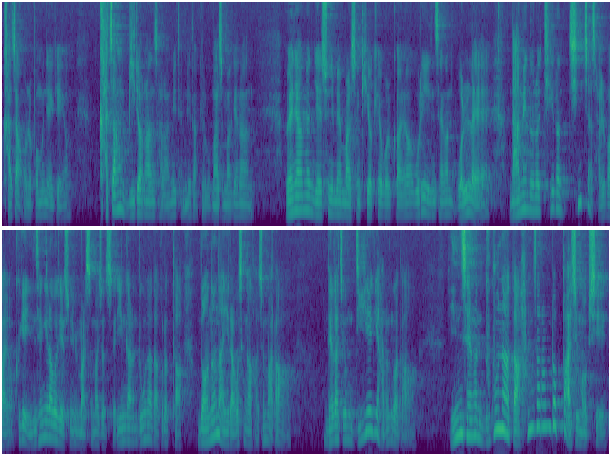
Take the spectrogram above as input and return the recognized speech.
가장 오늘 본문 얘기예요. 가장 미련한 사람이 됩니다. 결국 마지막에는 왜냐하면 예수님의 말씀 기억해 볼까요? 우리 인생은 원래 남의 눈을 튀는 진짜 잘 봐요. 그게 인생이라고 예수님이 말씀하셨어요. 인간은 누구나 다 그렇다. 너는 아니라고 생각하지 마라. 내가 지금 네 얘기하는 거다. 인생은 누구나 다 한 사람도 빠짐없이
